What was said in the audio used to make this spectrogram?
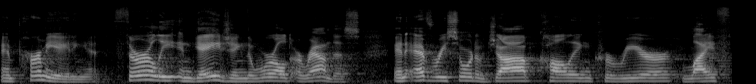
and permeating it, thoroughly engaging the world around us in every sort of job, calling, career, life,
